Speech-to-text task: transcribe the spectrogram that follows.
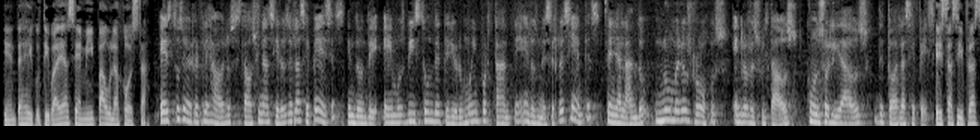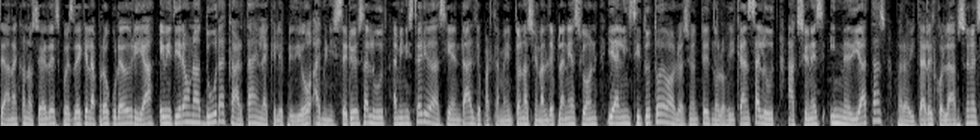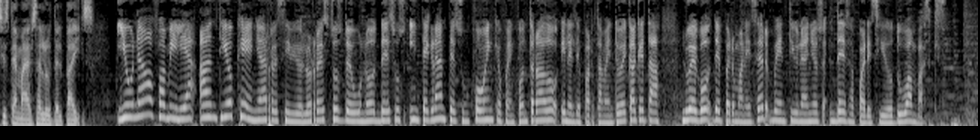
Presidenta ejecutiva de ASEMI, Paula Costa. Esto se ve reflejado en los estados financieros de las EPS, en donde hemos visto un deterioro muy importante en los meses recientes, señalando números rojos en los resultados consolidados de todas las EPS. Estas cifras se dan a conocer después de que la Procuraduría emitiera una dura carta en la que le pidió al Ministerio de Salud, al Ministerio de Hacienda, al Departamento Nacional de Planeación y al Instituto de Evaluación Tecnológica en Salud acciones inmediatas para evitar el colapso en el sistema de salud del país. Y una familia antioqueña recibió los restos de uno de sus integrantes, un joven que fue encontrado en el departamento de Caquetá luego de permanecer 21 años desaparecido, Dubán Vázquez.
